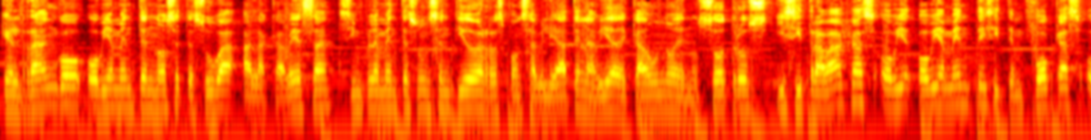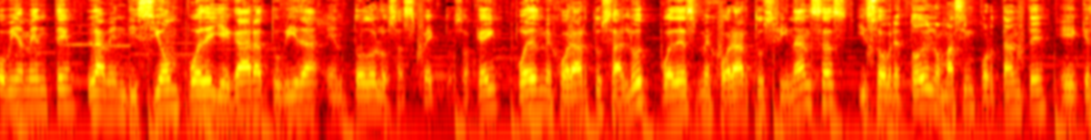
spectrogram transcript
que el rango obviamente no se te suba a la cabeza, simplemente es un sentido de responsabilidad en la vida de cada uno de nosotros y si trabajas obviamente y si te enfocas obviamente la bendición puede llegar a tu vida en todos los aspectos, ¿ok? Puedes mejorar tu salud, puedes mejorar tus finanzas y sobre todo y lo más importante eh, que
